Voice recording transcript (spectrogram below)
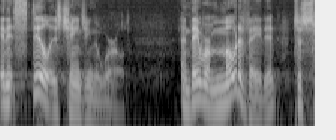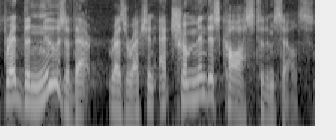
And it still is changing the world. And they were motivated to spread the news of that resurrection at tremendous cost to themselves.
